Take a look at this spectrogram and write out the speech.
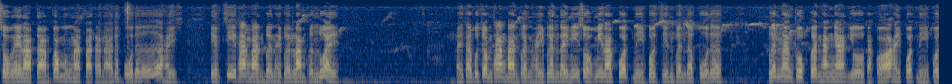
โชคได้ลาบตามความมุ่งมาปรารถนาเด้อปูเด้อให้เอฟซีทางบ้านเพื่อนให้เพื่อนร่ำเพื่อนรวยให้ท่านผู้ชมทางบ้านเพื่อนให้เพื่อนได้มีโชคมีลาบปดนี่ปดสินเพื่อนเด้อปูเด้อ เพื่อนทางทุกข์เพื่อนทางยากอยู่ก็ขอให้ปลดหนี่ปลด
